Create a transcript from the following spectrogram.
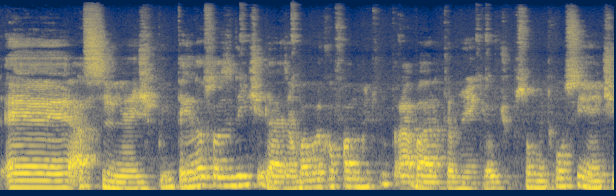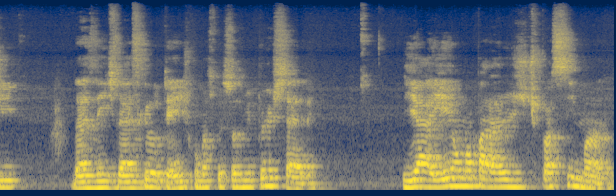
é assim, é, tipo, entenda as suas identidades. É um bagulho que eu falo muito no trabalho também, que eu tipo, sou muito consciente das identidades que eu tenho, de como as pessoas me percebem. E aí é uma parada de tipo assim, mano,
